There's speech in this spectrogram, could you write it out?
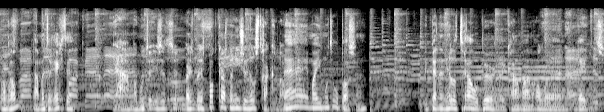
Wat dan? Nou, met de rechten. Ja, maar moeten, is het bij, bij de podcast nog niet zo heel strak geloof. Nee, maar je moet oppassen. hè. Ik ben een hele trouwe burger. Ik hou me aan alle regels.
